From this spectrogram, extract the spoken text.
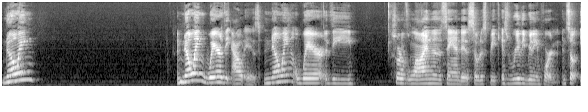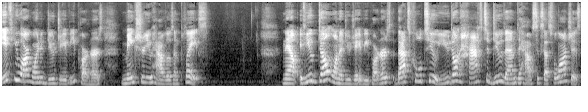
knowing knowing where the out is, knowing where the sort of line in the sand is, so to speak, is really, really important. And so if you are going to do JV partners, make sure you have those in place. Now, if you don't want to do JV partners, that's cool too. You don't have to do them to have successful launches.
